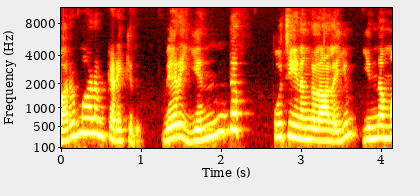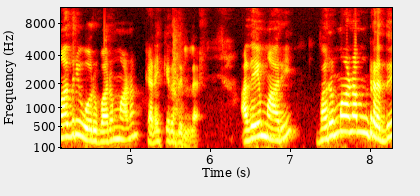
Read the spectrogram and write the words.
வருமானம் கிடைக்குது. வேற எந்த பூச்சி இனங்களாலையும் இந்த மாதிரி ஒரு வருமானம் கிடைக்கிறது இல்லை அதே மாதிரி வருமானம்ன்றது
